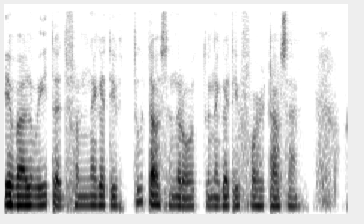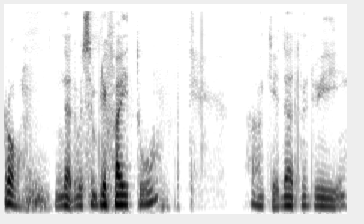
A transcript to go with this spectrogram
evaluated from negative 2000 rho to negative 4000 rho. That would simplify to, okay, that would be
